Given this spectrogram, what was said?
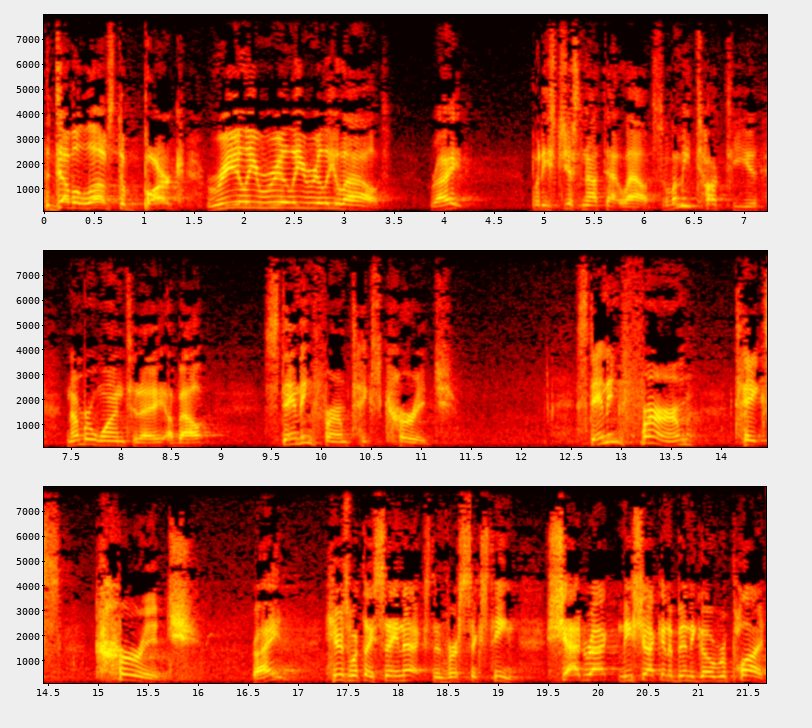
The devil loves to bark really, really, really loud, right? But he's just not that loud. So let me talk to you, number one, today about standing firm takes courage. Standing firm takes courage, right? Here's what they say next in verse 16 Shadrach, Meshach, and Abednego replied,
